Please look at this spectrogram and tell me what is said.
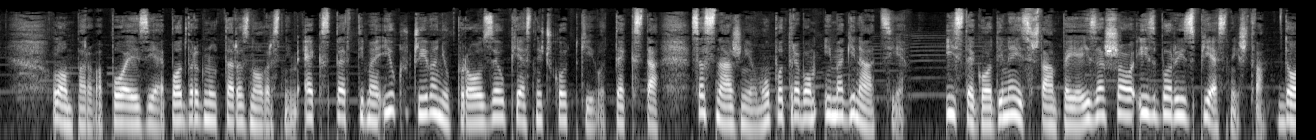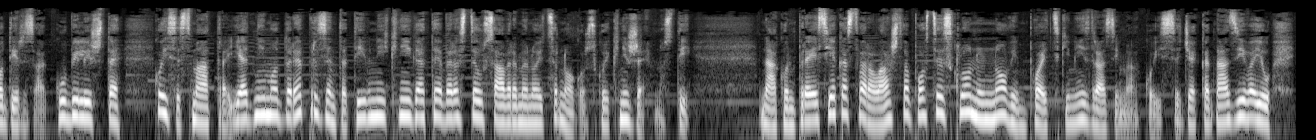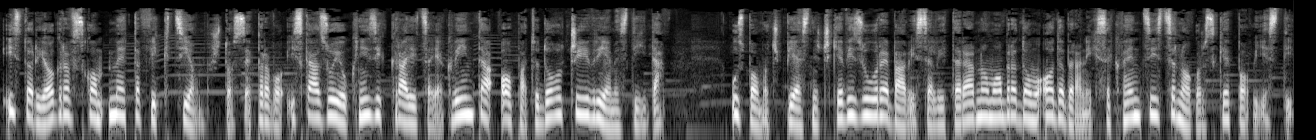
Lomparova poezija je podvrgnuta raznovrsnim ekspertima i uključivanju proze u pjesničko tkivo teksta sa snažnijom upotrebom imaginacije. Iste godine iz štampe je izašao izbor iz pjesništva, Dodir za gubilište, koji se smatra jednim od reprezentativnijih knjiga te vrste u savremenoj crnogorskoj književnosti. Nakon presjeka stvaralaštva postaje sklon novim poetskim izrazima koji se džekad nazivaju istoriografskom metafikcijom, što se prvo iskazuje u knjizi Kraljica Jakvinta, Opat Dolči i Vrijeme stida. Uz pomoć pjesničke vizure bavi se literarnom obradom odabranih sekvenci iz crnogorske povijesti.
